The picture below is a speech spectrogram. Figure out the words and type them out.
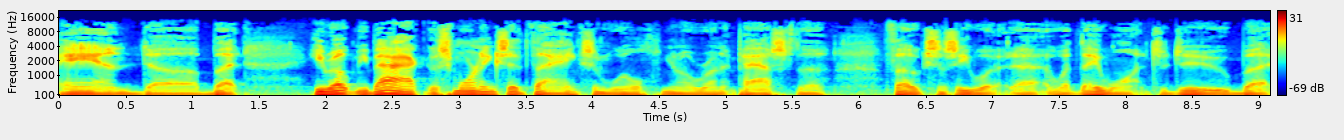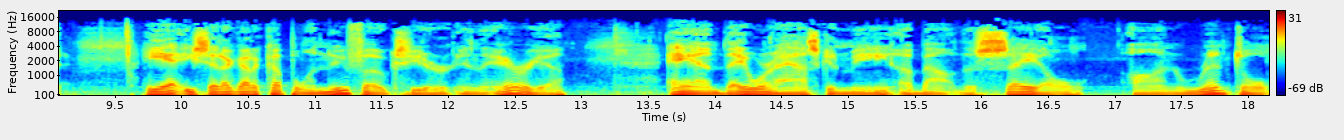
And uh, but he wrote me back this morning, said thanks, and we'll you know run it past the folks and see what uh, what they want to do. But he he said I got a couple of new folks here in the area, and they were asking me about the sale on rental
